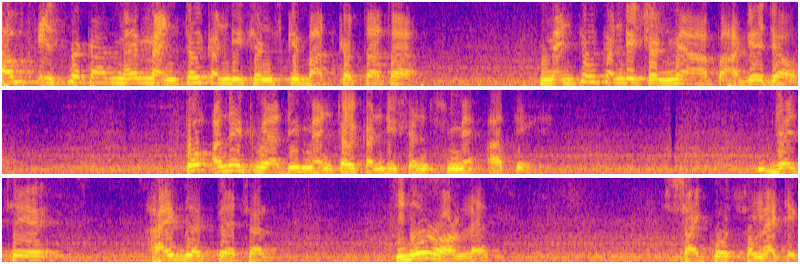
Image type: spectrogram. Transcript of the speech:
अब इस प्रकार मैं मेंटल कंडीशंस की बात करता था। मेंटल कंडीशन में आप आगे जाओ। तो अनेक व्याधि मेंटल कंडीशंस में आते हैं। जैसे हाई ब्लड प्रेशर मोर और less psychosomatic.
